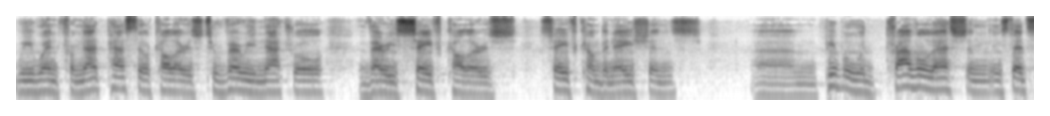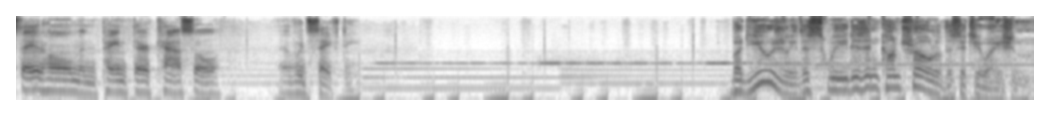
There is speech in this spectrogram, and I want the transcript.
we went from that pastel colors to very natural, very safe colors, safe combinations. Um, people would travel less and instead stay at home and paint their castle uh, with safety. But usually the Swede is in control of the situation.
